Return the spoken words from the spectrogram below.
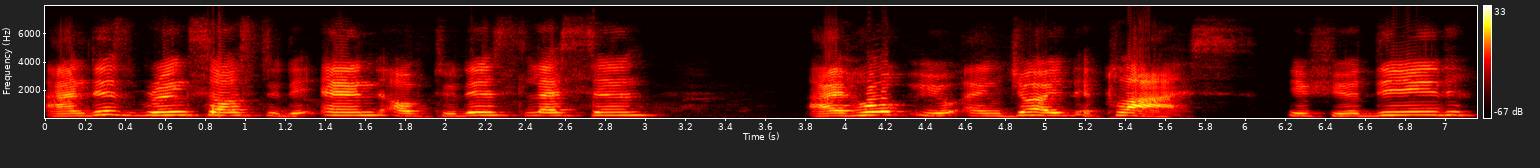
And this brings us to the end of today's lesson. I hope you enjoyed the class. If you did,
